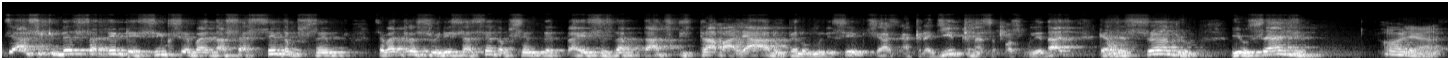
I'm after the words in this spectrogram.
Você acha que desses 75 você vai dar 60%, você vai transferir 60% para esses deputados que trabalharam pelo município? Você acredita nessa possibilidade? Quer dizer, Sandro e o Sérgio? Olha,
